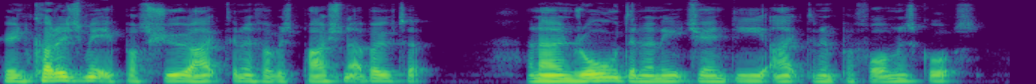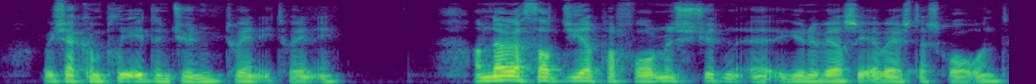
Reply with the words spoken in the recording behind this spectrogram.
who encouraged me to pursue acting if I was passionate about it, and I enrolled in an HND acting and performance course, which I completed in June 2020. I'm now a third year performance student at the University of West of Scotland.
